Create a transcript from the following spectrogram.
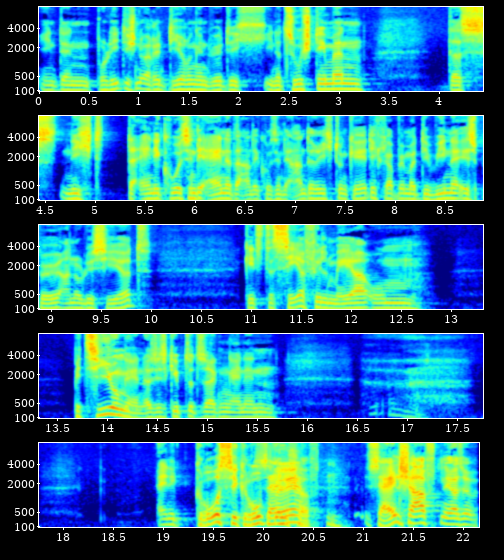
in den politischen Orientierungen würde ich Ihnen zustimmen, dass nicht der eine Kurs in die eine, der andere Kurs in die andere Richtung geht. Ich glaube, wenn man die Wiener SPÖ analysiert, geht es da sehr viel mehr um Beziehungen. Also es gibt sozusagen einen eine große Gruppe. Seilschaften. Seilschaften, also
